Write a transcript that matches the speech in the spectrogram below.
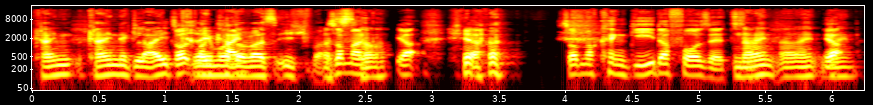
kein, keine Gleitcreme kein- oder was ich was. Soll man, ja, ja. soll man noch kein G davor setzen? Nein, nein, Ja. nein.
